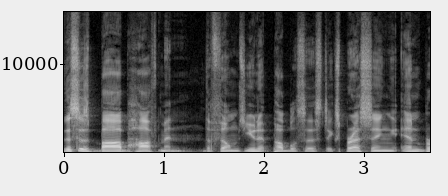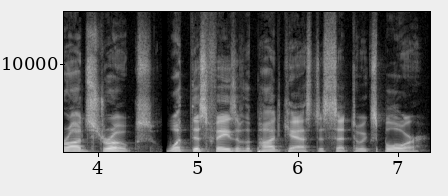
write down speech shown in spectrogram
This is Bob Hoffman, the film's unit publicist, expressing, in broad strokes, what this phase of the podcast is set to explore.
